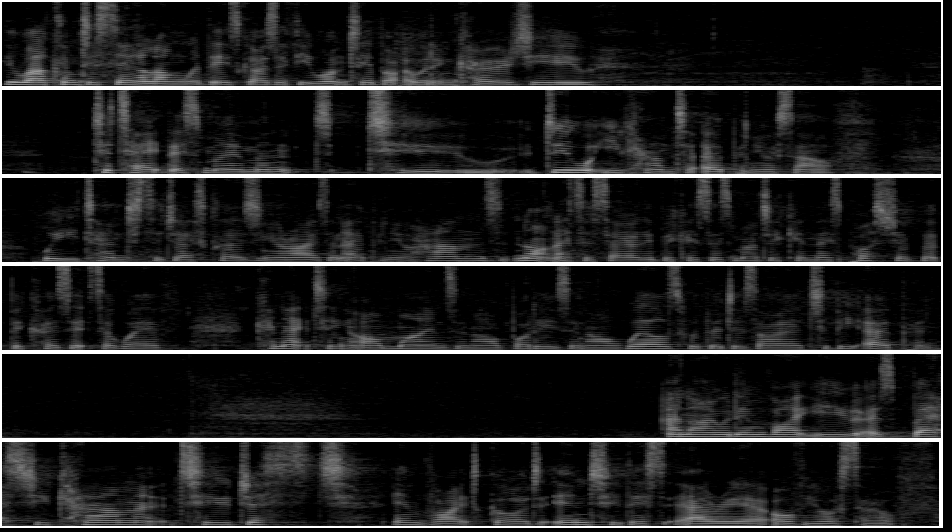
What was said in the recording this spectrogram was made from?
You're welcome to sing along with these guys if you want to, but I would encourage you to take this moment to do what you can to open yourself. We tend to suggest closing your eyes and open your hands, not necessarily because there's magic in this posture, but because it's a way of connecting our minds and our bodies and our wills with the desire to be open. And I would invite you, as best you can, to just invite God into this area of yourself.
